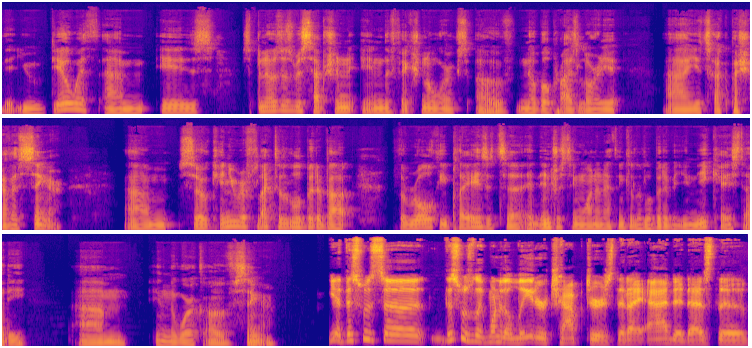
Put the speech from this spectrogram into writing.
that you deal with um, is Spinoza's reception in the fictional works of Nobel Prize laureate uh, Yitzhak Bashevis Singer. Um, so, can you reflect a little bit about the role he plays? It's a, an interesting one, and I think a little bit of a unique case study um, in the work of Singer. Yeah, this was uh, this was like one of the later chapters that I added as the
